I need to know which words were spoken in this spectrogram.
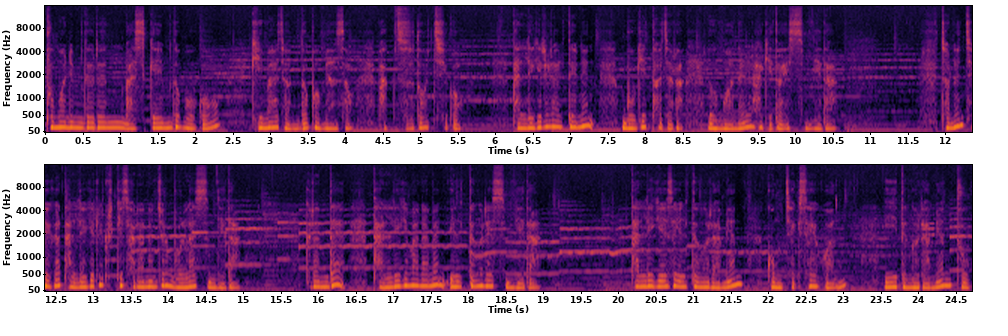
부모님들은 마스게임도 보고 기마전도 보면서 박수도 치고 달리기를 할 때는 목이 터져라 응원을 하기도 했습니다. 저는 제가 달리기를 그렇게 잘하는 줄 몰랐습니다. 그런데 달리기만 하면 1등을 했습니다. 달리기에서 1등을 하면 공책 3권, 2등을 하면 2권,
